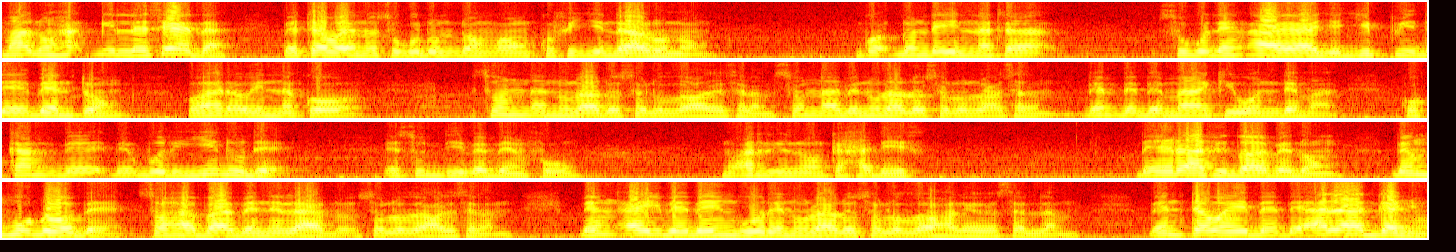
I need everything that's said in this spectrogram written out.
ma ɗum haqqille seeɗa ɓe tawayno sugu ɗum ɗon on ko fijindaru noon goɗɗo nde innata suguɗen ayaji jippiɗe ɓen ton o ara o inna ko sonna nulaɗo sallllahu alih w sallam sonnaɓe nulaɗo sallllah alih w sallam ɓen ɓe ɓe maaki wondema. ko kamɓe ɓe ɓuri yiɗude e suddiɓe ɓen fo no ardiri noon ka hadis ɓe rafidaɓe ɗon ɓen huuɗoɓe sahabaɓe nelaɗo sallllahu alih w sallam. Ɓen ayiɓe ɓen guure nulaɗo sallllahu alayhi wa sallam. Ɓen tawayɓe ɓe ala gaño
